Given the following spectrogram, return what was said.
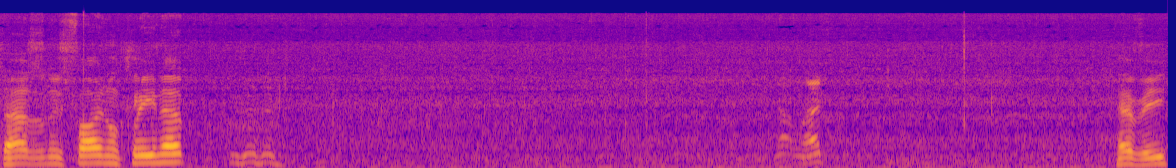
Daz and his final clean-up. lad. Heavy.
